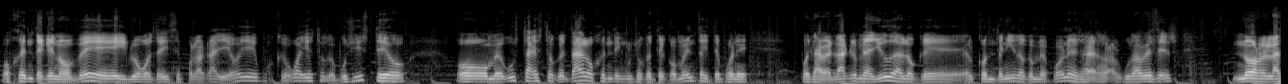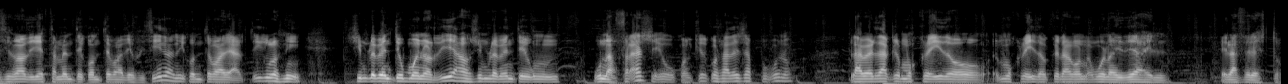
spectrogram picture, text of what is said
o gente que nos ve y luego te dice por la calle, oye, pues qué guay esto que pusiste o, o me gusta esto que tal, o gente incluso que te comenta y te pone, pues la verdad que me ayuda lo que el contenido que me pones. Algunas veces no relacionado directamente con temas de oficina, ni con temas de artículos, ni simplemente un buenos días o simplemente un- una frase o cualquier cosa de esas, pues bueno, la verdad que hemos creído, hemos creído que era una buena idea el, el hacer esto.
